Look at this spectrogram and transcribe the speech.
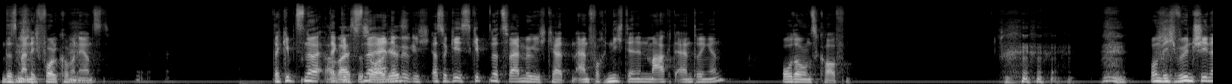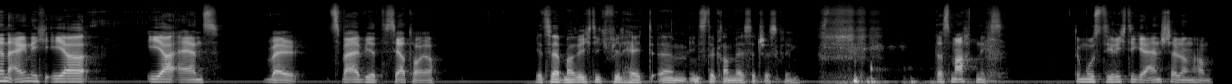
das meine ich vollkommen ernst. Da gibt es nur, da gibt's nur eine Möglichkeit, also es gibt nur zwei Möglichkeiten. Einfach nicht in den Markt eindringen oder uns kaufen. Und ich wünsche ihnen eigentlich eher, eher eins, weil zwei wird sehr teuer. Jetzt wird man richtig viel Hate-Instagram-Messages ähm, kriegen. das macht nichts. Du musst die richtige Einstellung haben.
